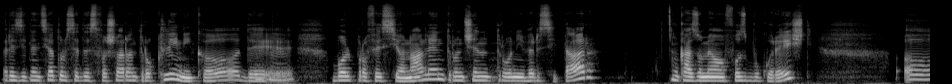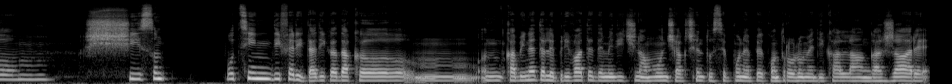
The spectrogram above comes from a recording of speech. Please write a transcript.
rezidențiatul se desfășoară într-o clinică de uh-huh. boli profesionale, într-un centru universitar, în cazul meu a fost București, uh, și sunt puțin diferite, adică dacă mm, în cabinetele private de medicina muncii accentul se pune pe controlul medical la angajare,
